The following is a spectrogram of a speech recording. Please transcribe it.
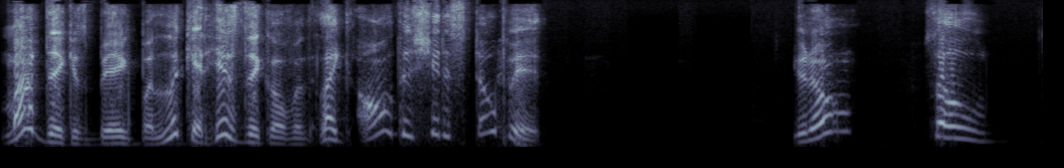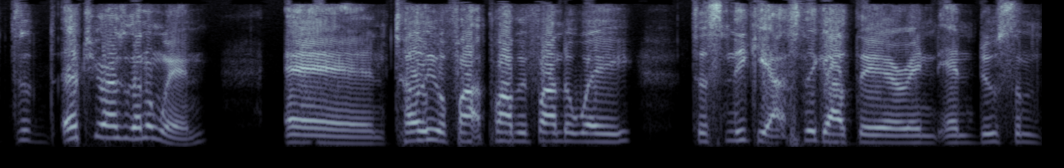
My dick is big, but look at his dick over there. Like all this shit is stupid. You know. So the FTR is gonna win, and Tully will fi- probably find a way to sneak out, sneak out there, and and do some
